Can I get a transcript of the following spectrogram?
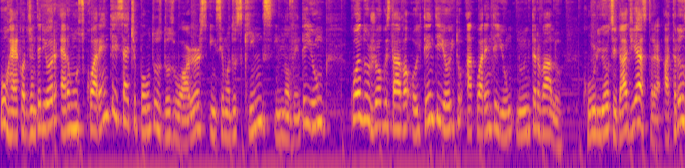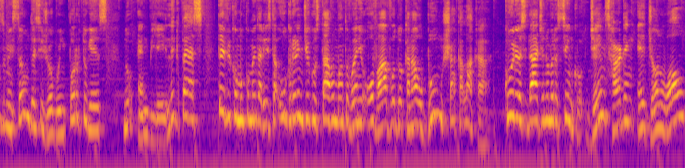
O recorde anterior eram os 47 pontos dos Warriors em cima dos Kings em 91, quando o jogo estava 88 a 41 no intervalo. Curiosidade extra, a transmissão desse jogo em português no NBA League Pass teve como comentarista o grande Gustavo Mantovani Ovavo do canal Boom Shakalaka. Curiosidade número 5, James Harden e John Wall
